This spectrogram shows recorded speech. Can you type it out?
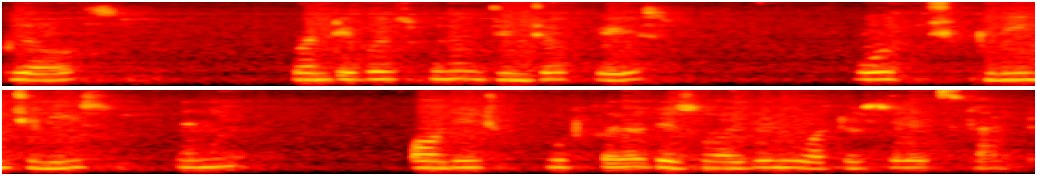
cloves, 1 tablespoon of ginger paste, 4 green chilies and orange food color dissolved in water. So let's start.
